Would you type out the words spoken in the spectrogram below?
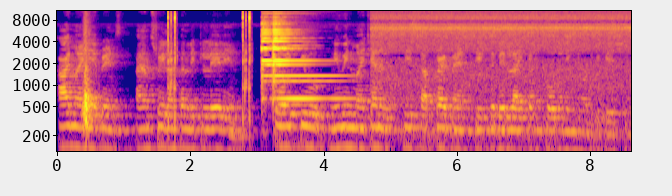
Hi my dear friends, I am Sri Lankan Little Alien. So if you new in my channel, please subscribe and click the bell icon for the new notification.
